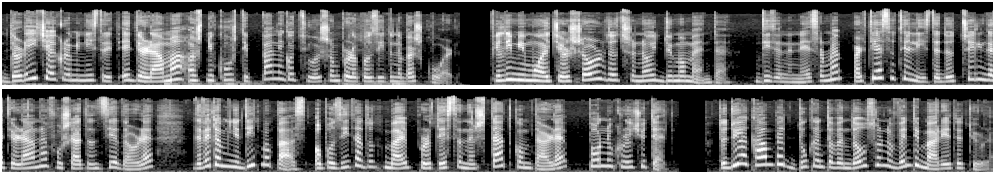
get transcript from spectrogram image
Dorëheqja e kryeministrit Edi Rama është një kusht i panegociueshëm për opozitën e bashkuar. Fillimi i muajit qershor do të shënojë dy momente. Ditën e nesërme, Partia Socialiste do të çelë nga Tirana fushatën zgjedhore dhe vetëm një ditë më pas, opozita do të mbajë protestën e shtatë kombëtare po në kryeqytet. Të dyja kampet duken të vendosur në vendimmarrjet e tyre.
